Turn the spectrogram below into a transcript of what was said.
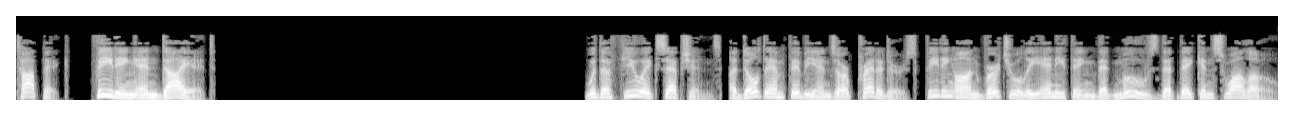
Topic: Feeding and diet. With a few exceptions, adult amphibians are predators, feeding on virtually anything that moves that they can swallow.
